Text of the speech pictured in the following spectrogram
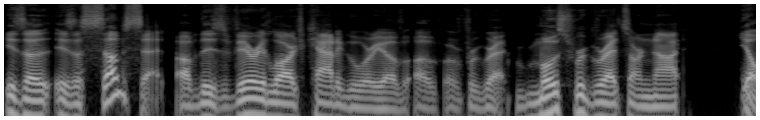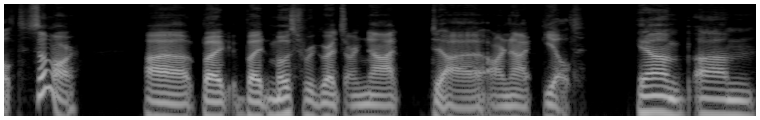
is a is a subset of this very large category of, of, of regret. Most regrets are not guilt. Some are, uh, but but most regrets are not uh, are not guilt. You know, um,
